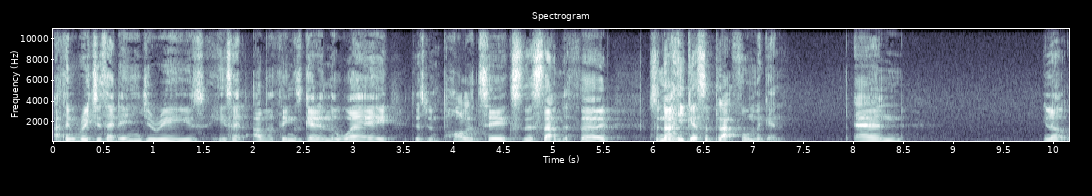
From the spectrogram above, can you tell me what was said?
I think Rich has had injuries. He's had other things get in the way. There's been politics, this, that, and the third. So now he gets a platform again. And, you know,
